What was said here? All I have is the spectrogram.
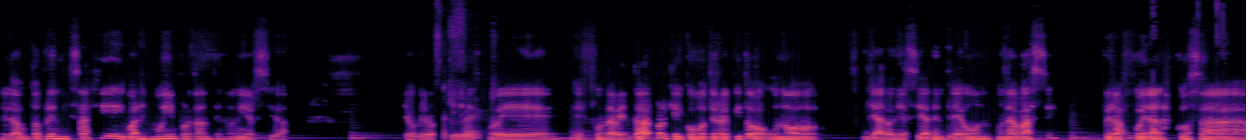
el autoaprendizaje igual es muy importante en la universidad. Yo creo que esto es, fundamental porque, como te repito, uno ya la universidad te entrega una base, pero afuera las cosas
